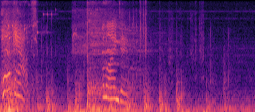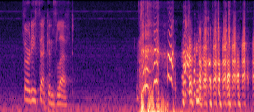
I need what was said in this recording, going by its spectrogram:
Hawk out. Blinded. 30 seconds left.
